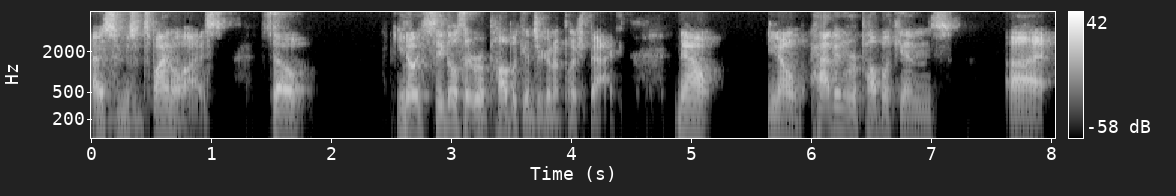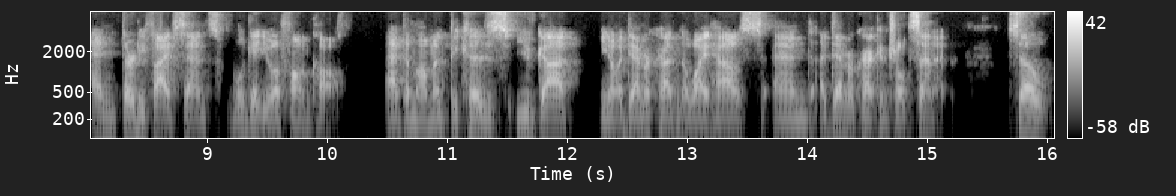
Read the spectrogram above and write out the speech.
as soon as it's finalized. So, you know, it signals that Republicans are going to push back. Now, you know, having Republicans uh, and 35 cents will get you a phone call at the moment because you've got, you know, a Democrat in the White House and a Democrat controlled Senate. So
